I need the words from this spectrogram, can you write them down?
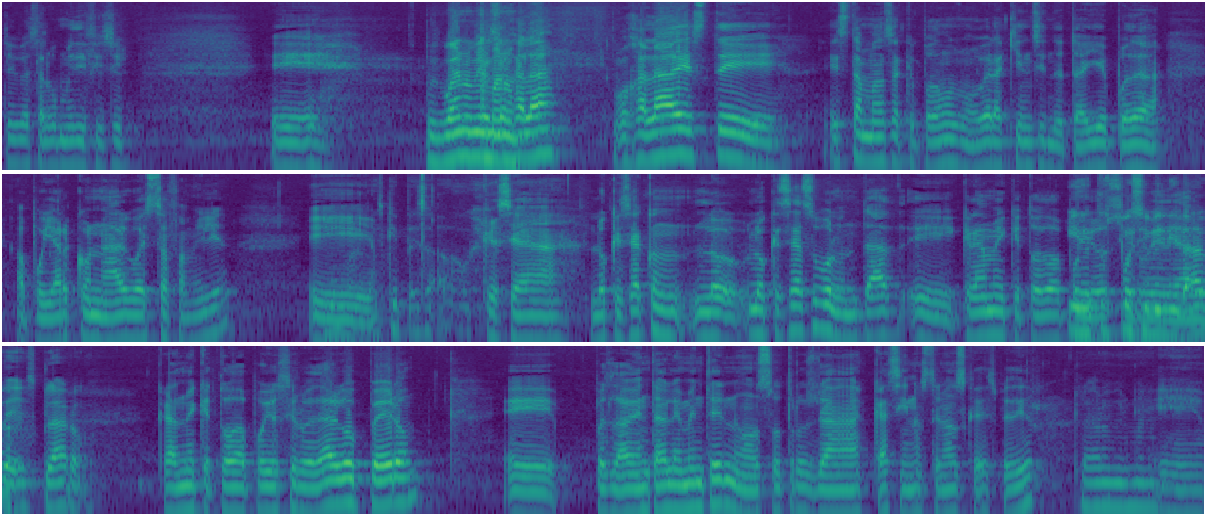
te digo, es algo muy difícil. Eh, Pues bueno, mi pues hermano. ojalá, ojalá este, esta masa que podamos mover aquí en Sin Detalle pueda apoyar con algo a esta familia. Eh, Es que pesado, güey. que sea lo que sea con lo, lo que sea su voluntad eh, créame que todo Y apoyo de tus sirve de algo. posibilidades, claro. créanme que todo apoyo sirve de algo pero eh, pues lamentablemente nosotros ya casi nos tenemos que despedir Claro, mi hermano. Eh,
